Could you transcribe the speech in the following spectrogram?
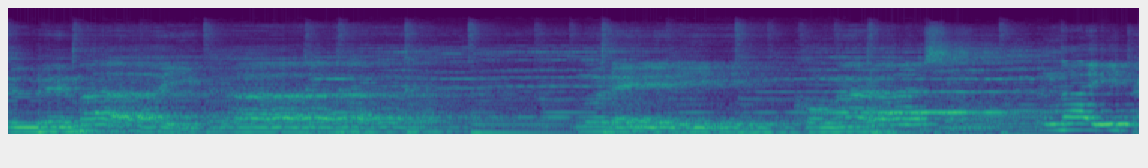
くれまいか。胸に木枯らし泣いて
